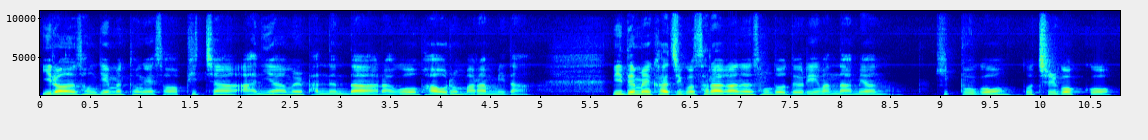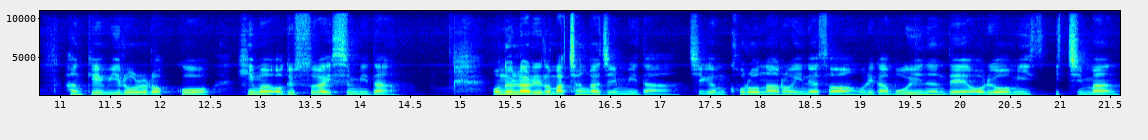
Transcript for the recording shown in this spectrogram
이러한 섬김을 통해서 피차 아니함을 받는다라고 바울은 말합니다. 믿음을 가지고 살아가는 성도들이 만나면 기쁘고 또 즐겁고 함께 위로를 얻고 힘을 얻을 수가 있습니다. 오늘날에도 마찬가지입니다. 지금 코로나로 인해서 우리가 모이는 데 어려움이 있- 있지만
